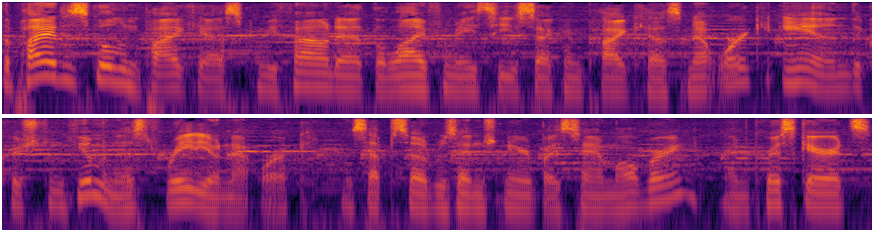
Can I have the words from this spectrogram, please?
The Pietist Schoolman podcast can be found at the Live from AC Second Podcast Network and the Christian Humanist Radio Network. This episode was engineered by Sam Mulberry. I'm Chris Gehrz.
